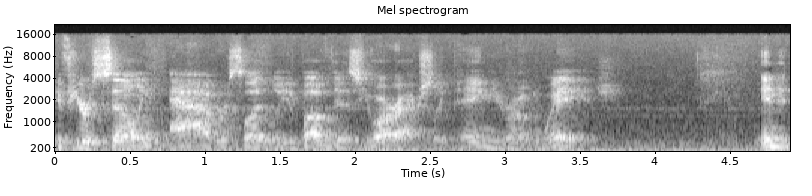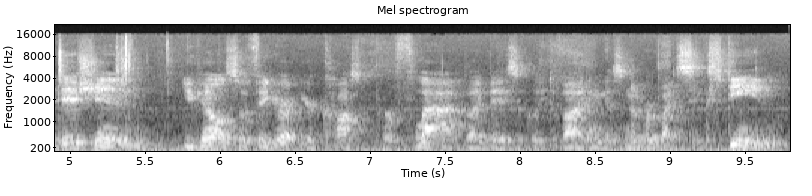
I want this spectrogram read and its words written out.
if you're selling at or slightly above this, you are actually paying your own wage. In addition, you can also figure out your cost per flat by basically dividing this number by 16,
